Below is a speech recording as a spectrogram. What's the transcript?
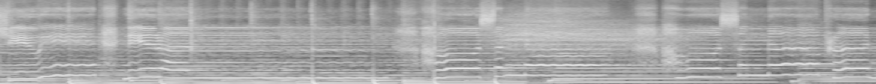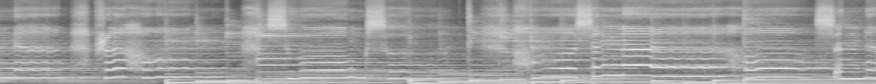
ชีวิตนิรันดร์โฮสนาโฮสนาพระนามพระองค์สูงสุดโฮสนาโฮสนา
